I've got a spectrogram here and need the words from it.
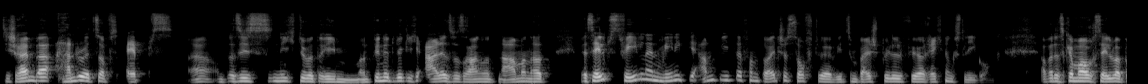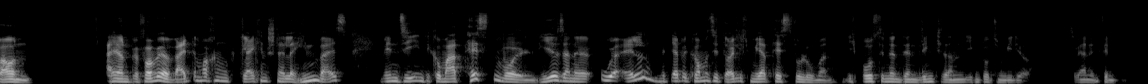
Sie schreiben da hundreds of Apps ja, und das ist nicht übertrieben. Man findet wirklich alles, was Rang und Namen hat. Mir selbst fehlen ein wenig die Anbieter von deutscher Software, wie zum Beispiel für Rechnungslegung. Aber das kann man auch selber bauen. Ah ja, und bevor wir weitermachen, gleich ein schneller Hinweis. Wenn Sie Integromat testen wollen, hier ist eine URL, mit der bekommen Sie deutlich mehr Testvolumen. Ich poste Ihnen den Link dann irgendwo zum Video. Sie werden ihn finden.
